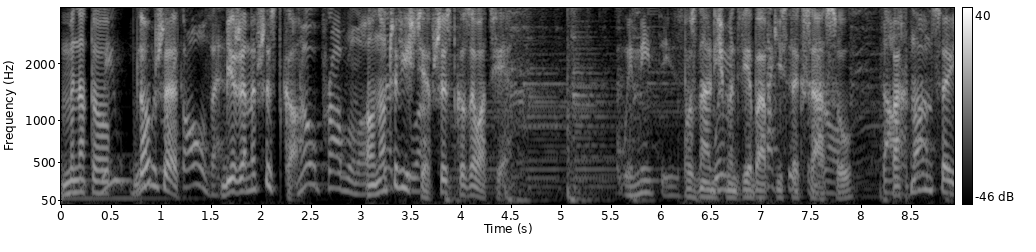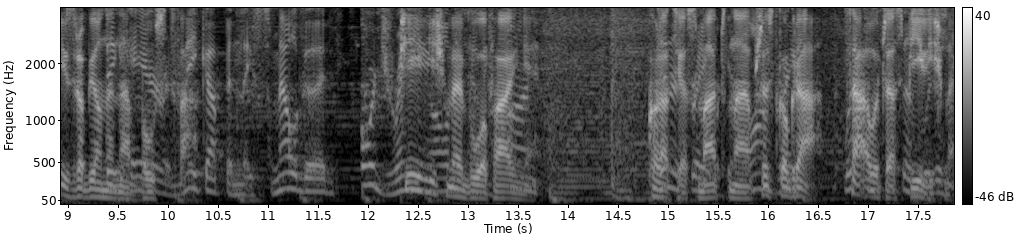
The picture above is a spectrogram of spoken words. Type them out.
My na to, dobrze, bierzemy wszystko. On oczywiście wszystko załatwię. Poznaliśmy dwie babki z Teksasu, pachnące i zrobione na bóstwa. Piliśmy, było fajnie. Kolacja smaczna, wszystko gra. Cały czas piliśmy.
